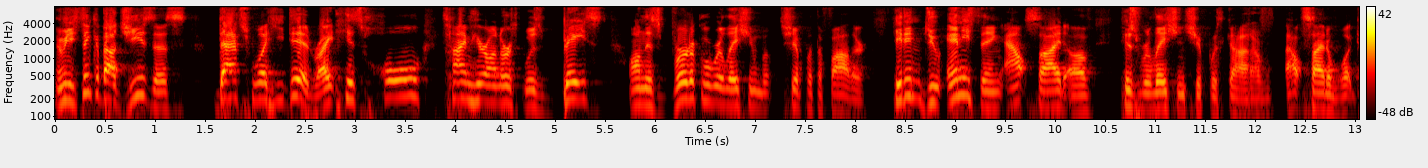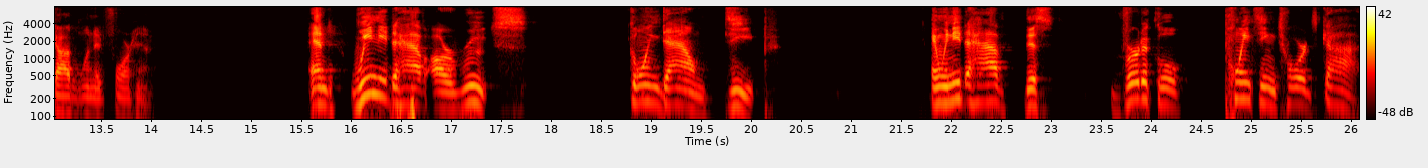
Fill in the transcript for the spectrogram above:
And when you think about Jesus, that's what he did, right? His whole time here on earth was based on this vertical relationship with the Father. He didn't do anything outside of his relationship with God, outside of what God wanted for him. And we need to have our roots going down deep. And we need to have this vertical pointing towards God.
